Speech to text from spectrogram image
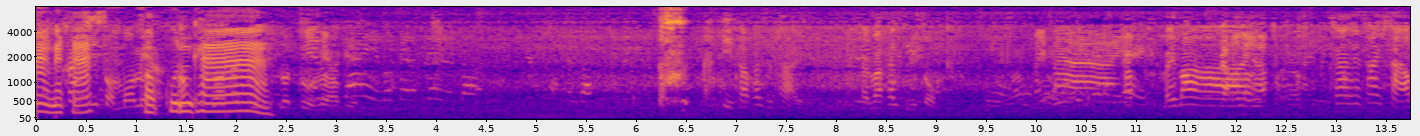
มาก ๆนะคะ ขอบคุณค่ะรถตู้เนี่ยพี่กี่ครับขั้นสุดท้ายฉันว่าขั้นสีส้มบ๊ายบายครับบ๊ายบายกลับมาแล้วครับใช่ใช่ครับ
